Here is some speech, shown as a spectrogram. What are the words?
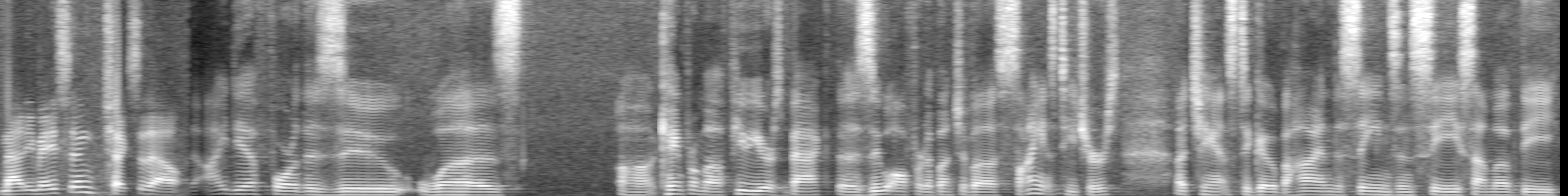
Maddie Mason checks it out. The idea for the zoo was uh, came from a few years back. The zoo offered a bunch of uh, science teachers a chance to go behind the scenes and see some of the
